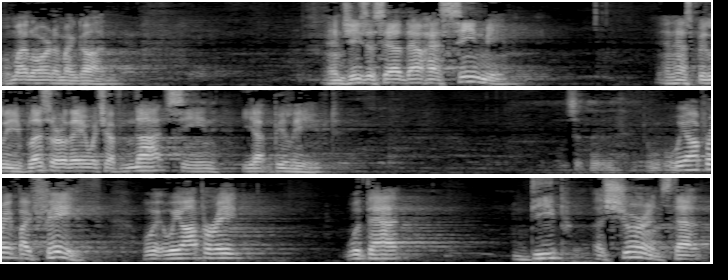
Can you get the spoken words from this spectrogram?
Oh, my Lord and my God. And Jesus said, Thou hast seen me and hast believed. Blessed are they which have not seen yet believed. So uh, we operate by faith. We, we operate with that deep assurance, that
